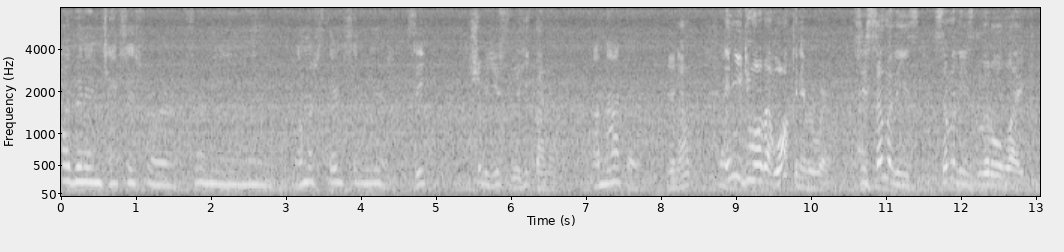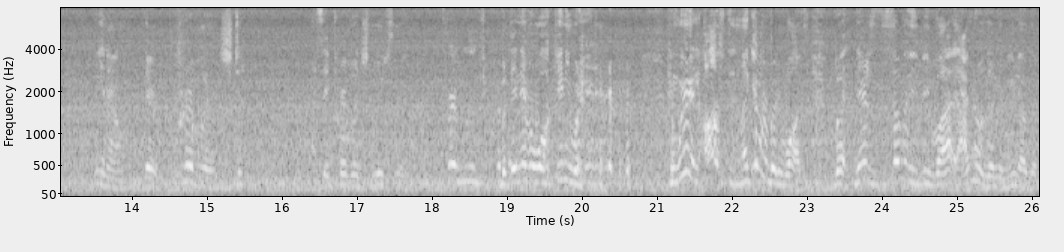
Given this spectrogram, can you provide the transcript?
I've been in Texas for 30, almost 37 years. See, you should be used to the heat by now. I'm not there. You're not. No. And you do all that walking everywhere. See, some of these, some of these little like, you know, they're privileged. I say privileged loosely, Privileged, but they never walk anywhere. and we're in Austin, like everybody walks. But there's some of these people. I, I know them, and you know them.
